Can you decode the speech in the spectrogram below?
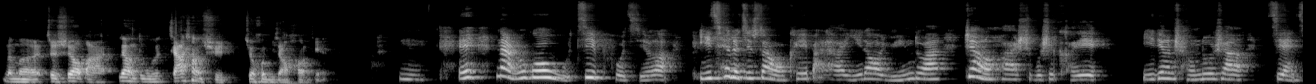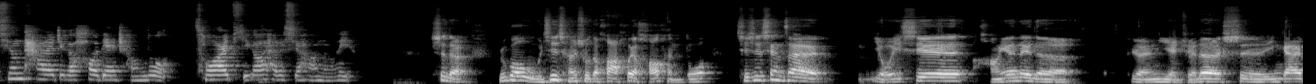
那么就需要把亮度加上去，就会比较耗电。嗯，哎，那如果五 G 普及了，一切的计算我可以把它移到云端，这样的话是不是可以一定程度上减轻它的这个耗电程度，从而提高它的续航能力？是的，如果五 G 成熟的话，会好很多。其实现在有一些行业内的人也觉得是应该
